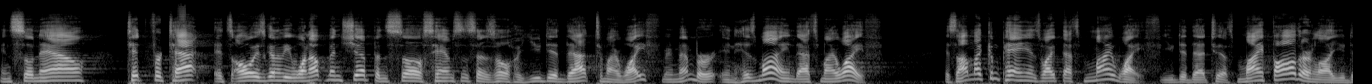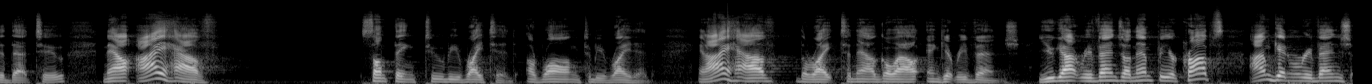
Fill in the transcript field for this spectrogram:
And so now tit for tat. It's always going to be one upmanship. And so Samson says, Oh, you did that to my wife? Remember, in his mind, that's my wife. It's not my companion's wife, that's my wife. You did that too. That's my father in law, you did that too. Now I have something to be righted, a wrong to be righted. And I have the right to now go out and get revenge. You got revenge on them for your crops, I'm getting revenge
